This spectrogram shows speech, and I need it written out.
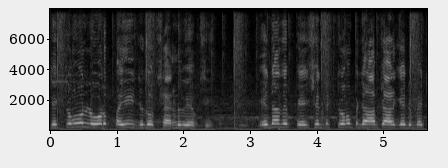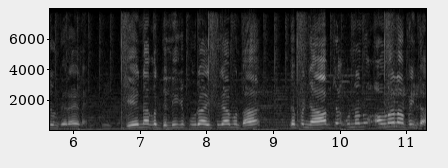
ਕਿ ਕਿਉਂ ਲੋੜ ਪਈ ਜਦੋਂ ਸੈਕੰਡ ਵੇਵ ਸੀ? ਇਹਨਾਂ ਦੇ ਪੇਸ਼ੈਂਟ ਕਿਉਂ ਪੰਜਾਬ ਚ ਆ ਕੇ ਐਡਮਿਟ ਹੁੰਦੇ ਰਹੇ ਨੇ? ਜੇ ਇਹਨਾਂ ਕੋਲ ਦਿੱਲੀ 'ਚ ਪੂਰਾ ਇੰਤਜ਼ਾਮ ਹੁੰਦਾ ਤੇ ਪੰਜਾਬ 'ਚ ਉਹਨਾਂ ਨੂੰ ਆਉਣਾ ਨਾ ਪੈਂਦਾ,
